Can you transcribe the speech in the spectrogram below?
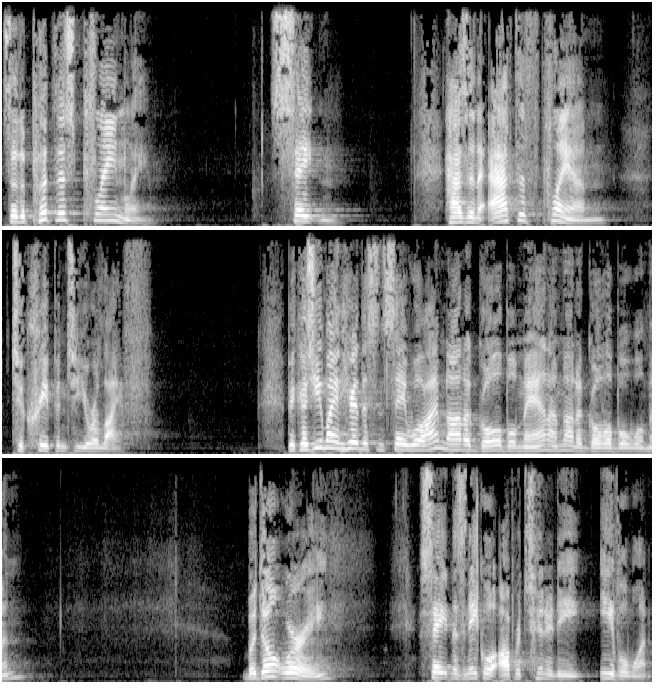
So to put this plainly, Satan has an active plan to creep into your life. Because you might hear this and say, well, I'm not a gullible man. I'm not a gullible woman. But don't worry. Satan is an equal opportunity evil one.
